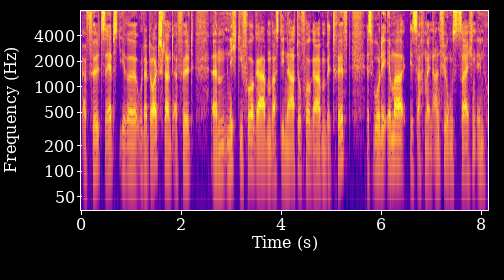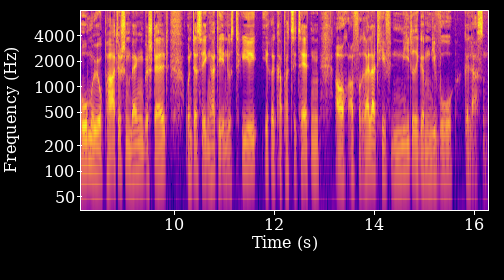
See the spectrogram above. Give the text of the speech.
erfüllt selbst ihre, oder Deutschland erfüllt ähm, nicht die Vorgaben, was die NATO-Vorgaben betrifft. Es wurde immer, ich sag mal in Anführungszeichen, in homöopathischen Mengen bestellt. Und deswegen hat die Industrie ihre Kapazitäten auch auf relativ niedrigem Niveau gelassen.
